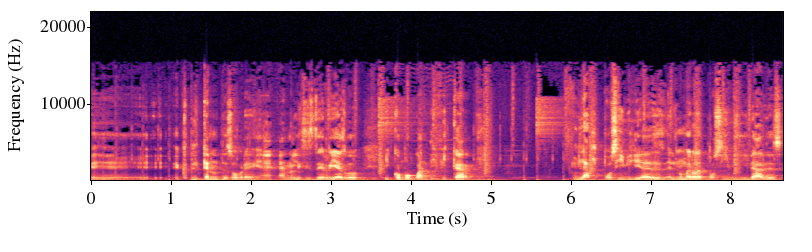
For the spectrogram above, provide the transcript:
eh, explicándote sobre análisis de riesgo y cómo cuantificar las posibilidades, el número de posibilidades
